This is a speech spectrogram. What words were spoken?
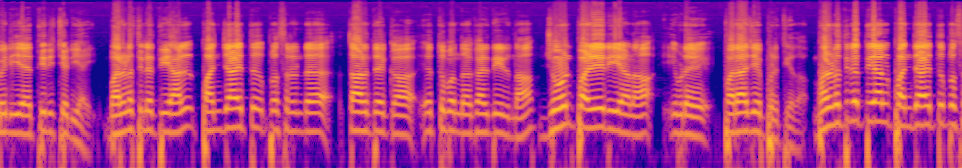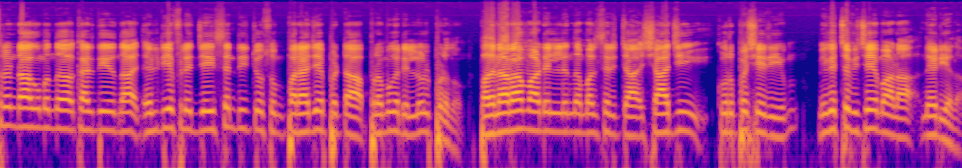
വലിയ തിരിച്ചടിയായി. ഭരണത്തിലെത്തിയാൽ പഞ്ചായത്ത് പ്രസിഡന്റ് സ്ഥാനത്തേക്ക് എത്തുമെന്ന് കരുതിയിരുന്ന ജോൺ പഴേരിയാണ് ഇവിടെ പരാജയപ്പെടുത്തിയത്. ഭരണത്തിലെത്തിയാൽ പഞ്ചായത്ത് പ്രസിഡന്റാകുമെന്ന് കരുതിയിരുന്ന എൽ ഡി എഫിലെ ജെയ്സൺ ജോസും പരാജയപ്പെട്ട പ്രമുഖരിൽ ഉൾപ്പെടുന്നു. പതിനാറാം വാർഡിൽ നിന്ന് മത്സരിച്ച ഷാജി കുറുപ്പശ്ശേരിയും മികച്ച വിജയമാണ് നേടിയത്.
